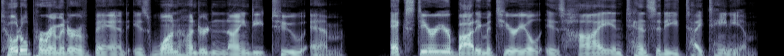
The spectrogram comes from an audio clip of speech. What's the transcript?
Total perimeter of band is 192 m. Exterior body material is high-intensity titanium.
